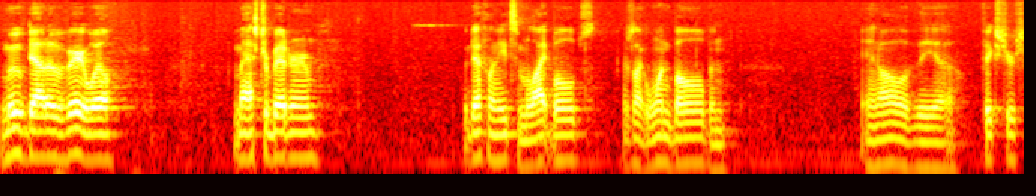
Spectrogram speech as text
moved out of very well. Master bedroom. We definitely need some light bulbs. There's like one bulb and and all of the uh, fixtures.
